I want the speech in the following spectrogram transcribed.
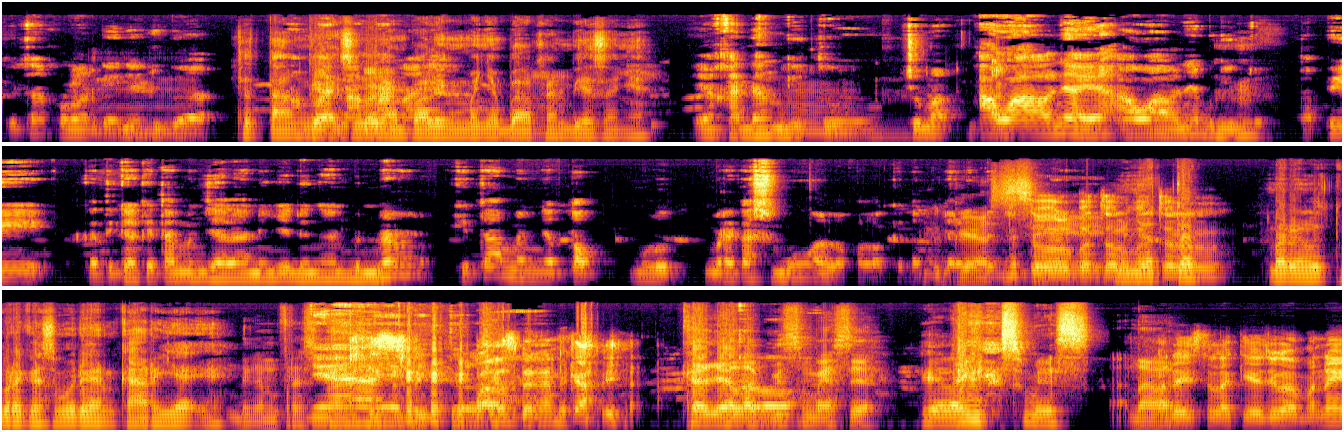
Kita keluarganya juga Tetangga sih yang paling menyebalkan biasanya. ya kadang Hmm. gitu. Cuma awalnya ya, awalnya begitu. Tapi ketika kita menjalaninya dengan benar kita menyetop mulut mereka semua loh kalau kita tidak Yes. Betul, betul, Menyetop. betul. Menurut mereka semua dengan karya ya. dengan prestasi ya gitu. Balas dengan karya. kayak lagu smash ya Kayak lagi smash. nah Ada istilah kia juga. Mana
